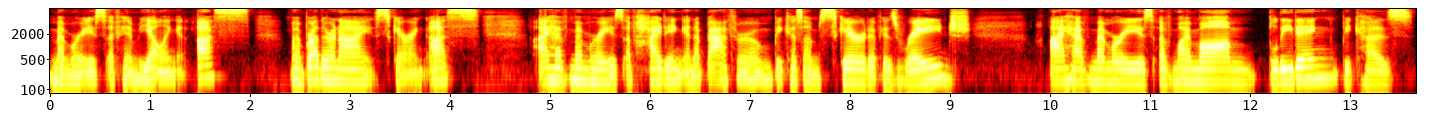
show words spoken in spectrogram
memories of him yelling at us, my brother and I, scaring us. I have memories of hiding in a bathroom because I'm scared of his rage. I have memories of my mom bleeding because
